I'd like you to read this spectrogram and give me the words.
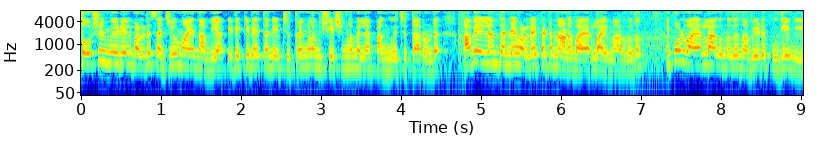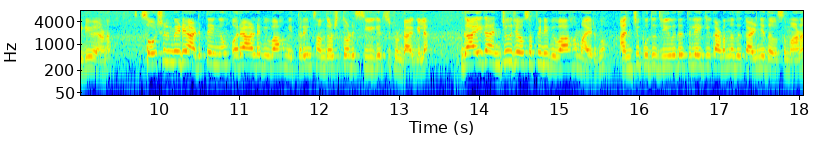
സോഷ്യൽ മീഡിയയിൽ വളരെ സജീവമായ നവ്യ ഇടയ്ക്കിടെ തന്റെ ചിത്രങ്ങളും വിശേഷങ്ങളും എല്ലാം പങ്കുവച്ചെത്താറുണ്ട്. അവയെല്ലാം തന്നെ വളരെ പെട്ടെന്നാണ് വൈറലായി മാറുന്നത്. ഇപ്പോൾ വൈറലാകുന്നത് നവ്യയുടെ പുതിയ വീഡിയോയാണ്. സോഷ്യൽ മീഡിയ അടുത്തെങ്ങും ഒരാളുടെ വിവാഹം ഇത്രയും സന്തോഷത്തോടെ സ്വീകരിച്ചിട്ടുണ്ടാകില്ല. ഗായിക അഞ്ജു ജോസഫിന്റെ വിവാഹമായിരുന്നു. അഞ്ജു പുതുജീവിതത്തിലേക്ക് കടന്നത് കഴിഞ്ഞ ദിവസമാണ്.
